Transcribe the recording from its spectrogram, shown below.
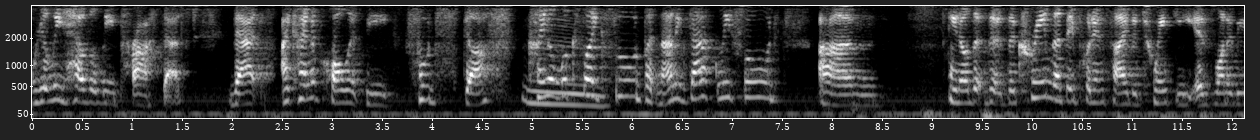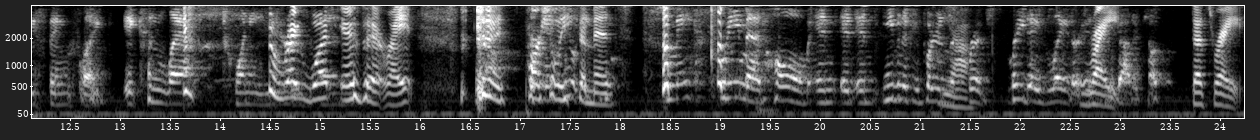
really heavily processed that I kind of call it the food stuff. Kind of mm. looks like food, but not exactly food. Um, you know, the, the, the, cream that they put inside a Twinkie is one of these things like it can last 20 years. right. What is it, right? Partially you, cement make cream at home, and, and, and, even if you put it in yeah. the fridge, three days later, right. That's right.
